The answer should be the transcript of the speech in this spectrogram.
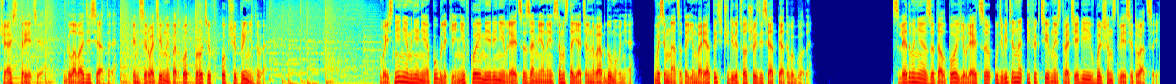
Часть третья. Глава 10. Консервативный подход против общепринятого. Выяснение мнения публики ни в коей мере не является заменой самостоятельного обдумывания. 18 января 1965 года. Следование за толпой является удивительно эффективной стратегией в большинстве ситуаций.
